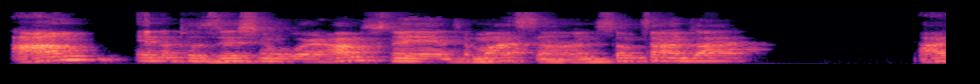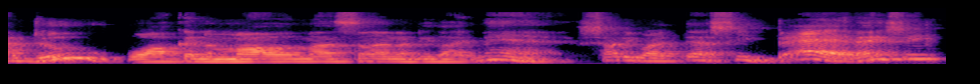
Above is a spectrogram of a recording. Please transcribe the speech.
I'm in a position where I'm saying to my son, sometimes I I do walk in the mall with my son and be like, man, Shawty right there, she bad, ain't she?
